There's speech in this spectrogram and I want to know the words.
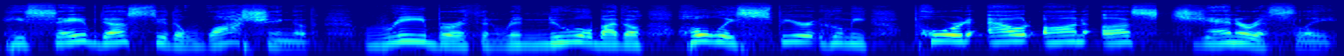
he saved us through the washing of rebirth and renewal by the Holy Spirit, whom He poured out on us generously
